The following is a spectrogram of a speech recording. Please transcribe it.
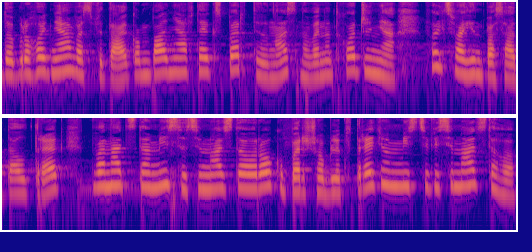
Доброго дня! Вас вітає компанія Автоексперти. У нас нове надходження. Volkswagen Passat Alltrack 12 місяця 17 року, перший облік в третьому місці 18-го.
